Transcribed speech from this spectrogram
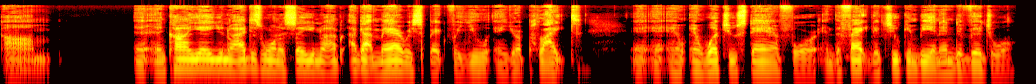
Um, and, and Kanye, you know, I just want to say, you know, I, I got mad respect for you and your plight and, and, what you stand for and the fact that you can be an individual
